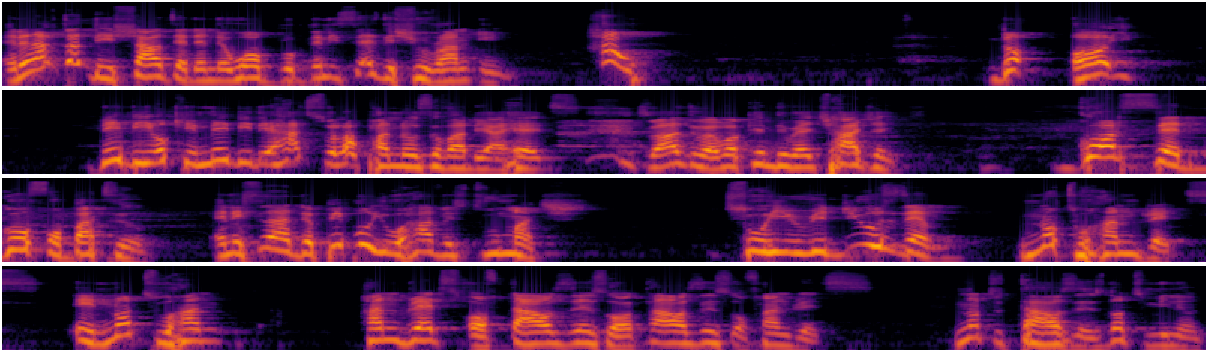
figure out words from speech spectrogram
And then after they shouted and the wall broke, then he says they should run in. How? Don't, or maybe, okay, maybe they had solar panels over their heads. So as they were walking, they were charging. God said, go for battle. And he said that the people you have is too much. So he reduced them not to hundreds, eh, not to hun- hundreds of thousands or thousands of hundreds, not to thousands, not to millions.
